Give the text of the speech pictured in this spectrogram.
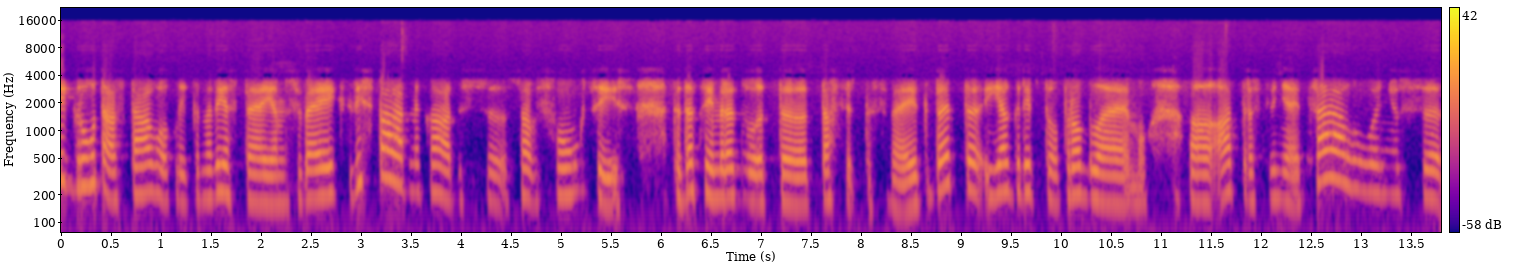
tik grūtā stāvoklī, ka nav iespējams veikt vispār nekādas uh, savas funkcijas, tad acīm redzot, uh, tas ir tas veids. Bet, uh, ja grib to problēmu uh, atrast viņai cēloņus, uh,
